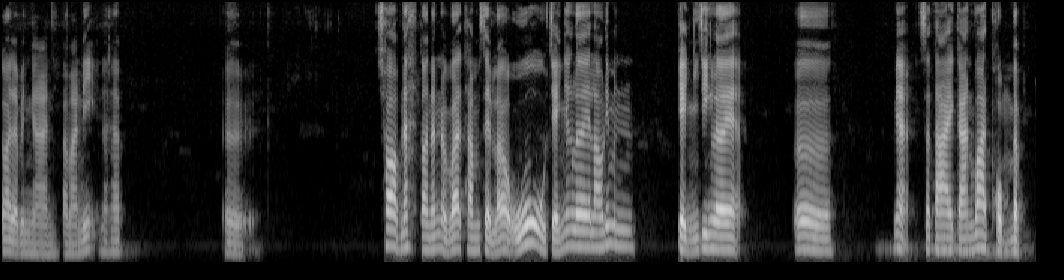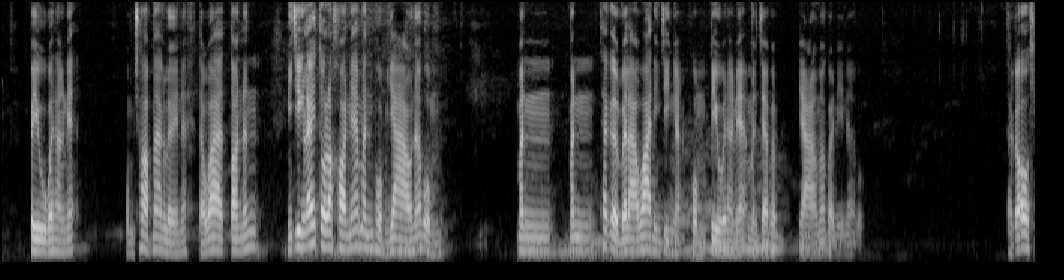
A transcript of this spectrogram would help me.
ก็จะเป็นงานประมาณนี้นะครับ เออ ชอบนะ ตอนนั้นแบบว่าทำเสร็จแล้วโอ้ เจ๋งยังเลย เรานี่มัน เก่งจริง ๆ เลยอะเออ เนี่ยสไตล์การวาดผมแบบปิวไปทางเนี้ย ผมชอบมากเลยนะ แต่ว่าตอนนั้นจริงๆแล้วตัวละครเนี้ยมันผมยาวนะผม มันมันถ้าเกิดเวลาวาดจริง ๆอะผมปิวไปทางเนี้ย มันจะแบบยาวมากกว่านี้นะผมแต่ก็โอเค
